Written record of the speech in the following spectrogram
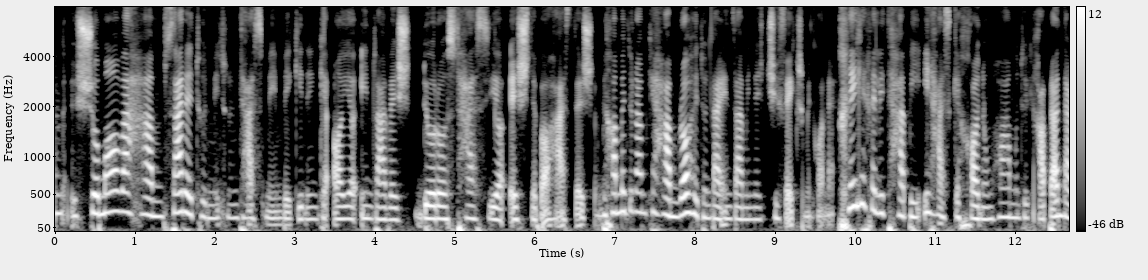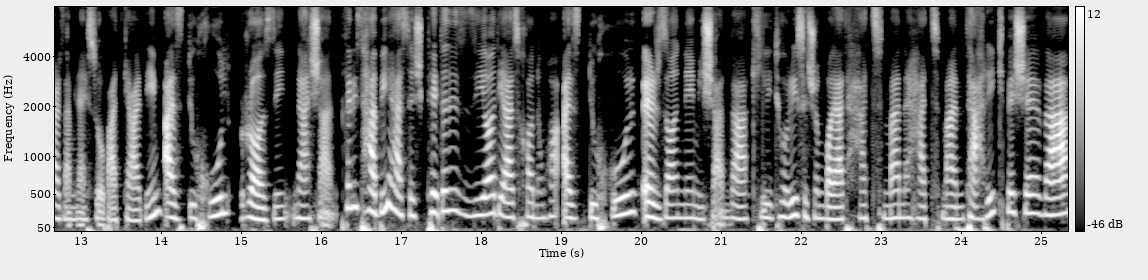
دوستان شما و همسرتون می‌تونین تصمیم بگیرین که آیا این روش درست هست یا اشتباه هستش. می‌خوام بدونم که همراهتون در این زمینه چی فکر می‌کنه. خیلی خیلی طبیعی هست که خانم ها همونطور که قبلا در زمینه صحبت کردیم از دخول راضی نشن. خیلی طبیعی هستش تعداد زیادی از خانم ها از دخول ارضا نمیشن و کلیتوریسشون باید حتما حتما تحریک بشه و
